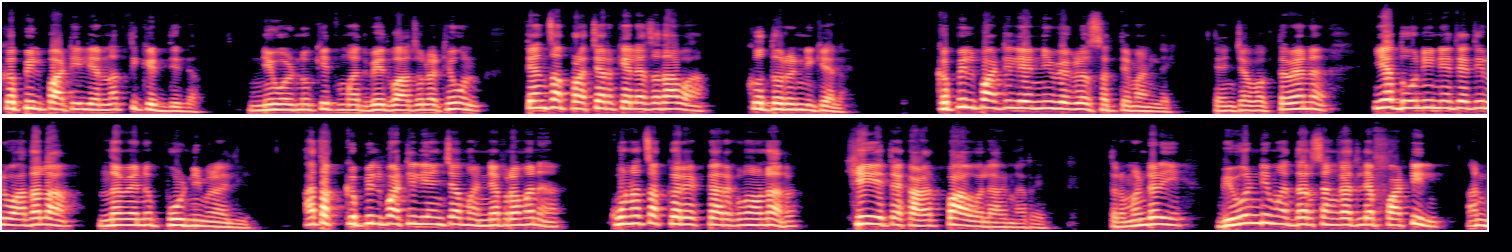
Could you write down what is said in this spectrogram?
कपिल पाटील यांना तिकीट दिलं. निवडणुकीत मतभेद बाजूला ठेवून त्यांचा प्रचार केल्याचा दावा कथोरेंनी केला. कपिल पाटील यांनी वेगळं सत्य मांडलंय. त्यांच्या वक्तव्यानं या दोन्ही नेत्यातील वादाला नव्यानं फोडणी मिळाली. आता कपिल पाटील यांच्या म्हणण्याप्रमाणे कोणाचा करेक्ट कार्यक्रम होणार हे येत्या काळात पाहावं लागणार आहे. तर मंडळी भिवंडी मतदारसंघातल्या पाटील आणि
